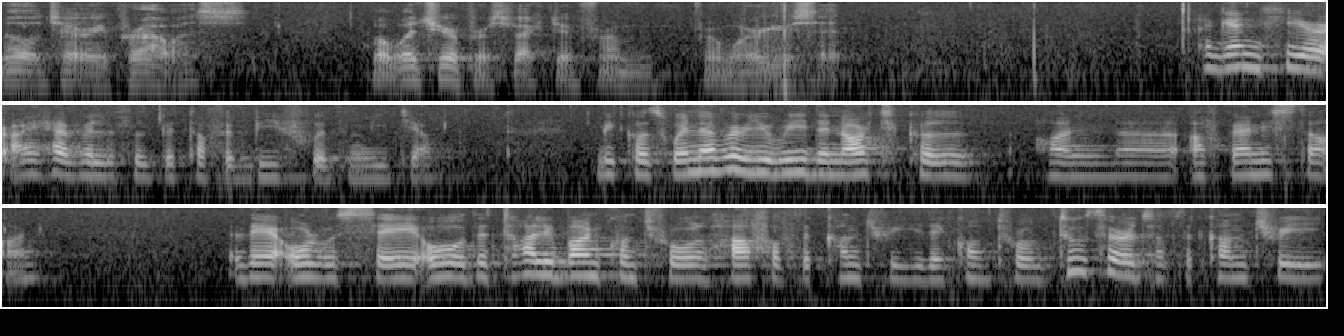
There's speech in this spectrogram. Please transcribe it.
military prowess. But what's your perspective from, from where you sit? Again, here I have a little bit of a beef with the media. Because whenever you read an article on uh, Afghanistan, they always say, oh, the Taliban control half of the country, they control two thirds of the country,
